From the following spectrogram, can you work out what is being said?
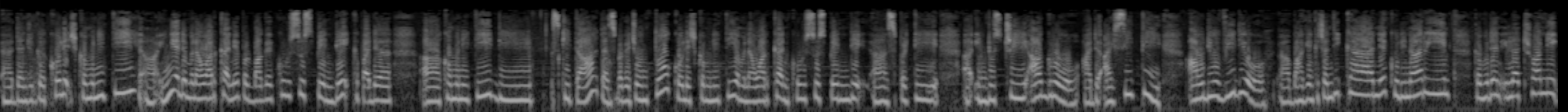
uh, dan juga college community uh, ini ada menawarkan ya pelbagai kursus pendek kepada uh, komuniti di sekitar dan sebagai contoh college community yang menawarkan kursus pendek uh, seperti uh, industri agro, ada ICT, audio video uh, bahagian kecantikan ya kulinari kemudian elektronik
